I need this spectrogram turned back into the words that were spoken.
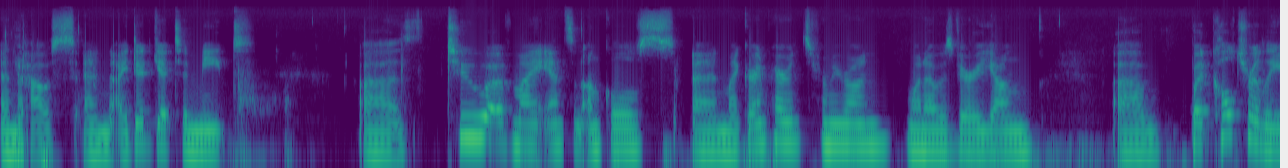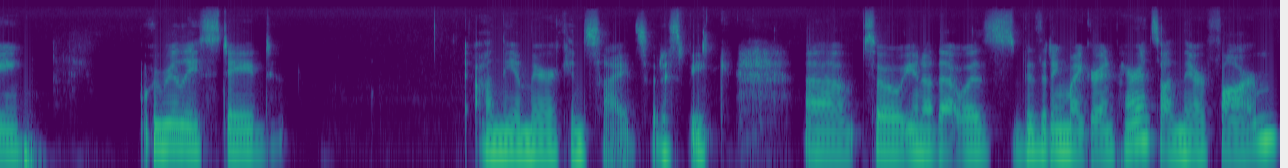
in the house, and I did get to meet uh, two of my aunts and uncles and my grandparents from Iran when I was very young. Um, but culturally, we really stayed on the American side, so to speak. Um, so, you know, that was visiting my grandparents on their farm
